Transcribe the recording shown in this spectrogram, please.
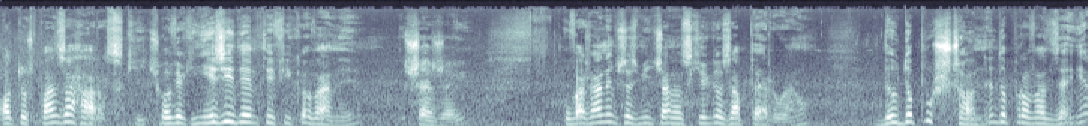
Otóż pan Zacharski, człowiek niezidentyfikowany szerzej, uważany przez Milczanowskiego za perłę, był dopuszczony do prowadzenia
